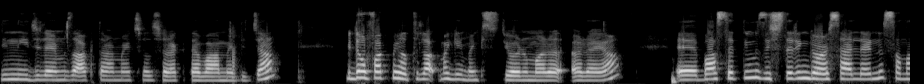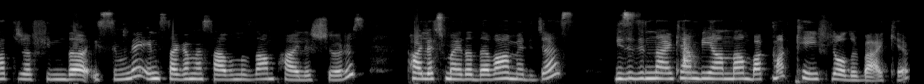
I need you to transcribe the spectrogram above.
dinleyicilerimize aktarmaya çalışarak devam edeceğim. Bir de ufak bir hatırlatma girmek istiyorum ara, araya. Ee, bahsettiğimiz işlerin görsellerini Sanat Rafinda isimli Instagram hesabımızdan paylaşıyoruz. Paylaşmaya da devam edeceğiz. Bizi dinlerken bir yandan bakmak keyifli olur belki.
